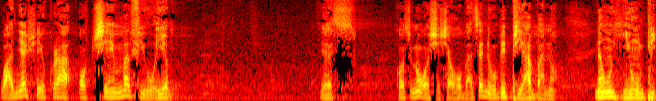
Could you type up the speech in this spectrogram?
wanyɛ hwee koraa ɔtwe ma fi wɔ yam. Yes kɔso no wɔhyehyɛ hɔ ba sɛnea wobɛpie aba no na wohia bi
